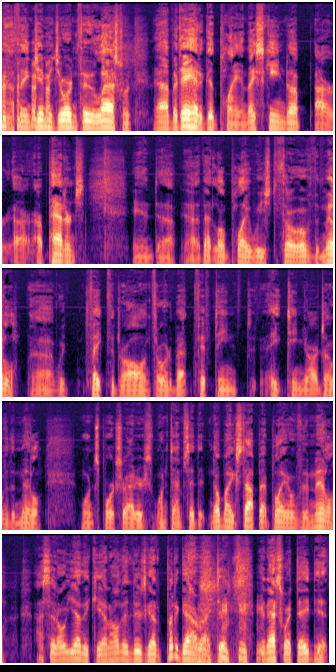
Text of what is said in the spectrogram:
and I think Jimmy Jordan threw the last one. Uh, but they had a good plan. They schemed up our our, our patterns, and uh, uh, that little play we used to throw over the middle. Uh, we'd fake the draw and throw it about 15 to 18 yards over the middle. One sports writer one time said that nobody can stop that play over the middle. I said, "Oh yeah, they can. All they do is got to put a guy right there," and that's what they did.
